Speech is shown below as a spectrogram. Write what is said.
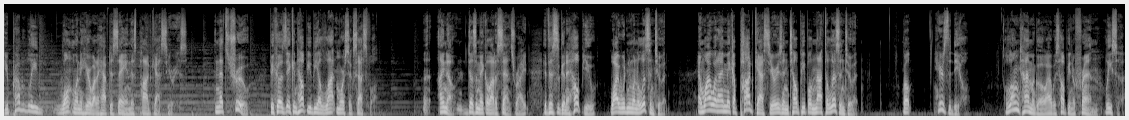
you probably won't want to hear what I have to say in this podcast series. And that's true because it can help you be a lot more successful. Uh, I know, it doesn't make a lot of sense, right? If this is going to help you, why wouldn't you want to listen to it? And why would I make a podcast series and tell people not to listen to it? Well, here's the deal. A long time ago, I was helping a friend, Lisa,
